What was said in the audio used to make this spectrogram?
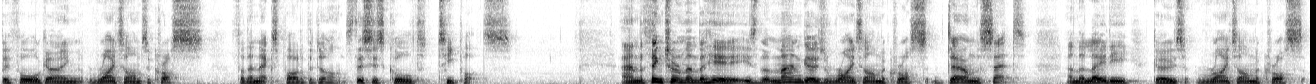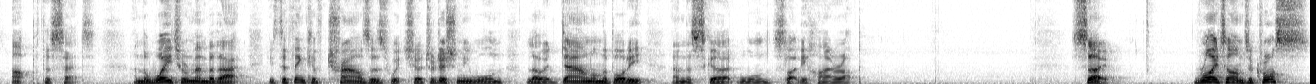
before going right arms across for the next part of the dance. This is called teapots. And the thing to remember here is the man goes right arm across down the set and the lady goes right arm across up the set. And the way to remember that is to think of trousers which are traditionally worn lower down on the body and the skirt worn slightly higher up. So, right arms across,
